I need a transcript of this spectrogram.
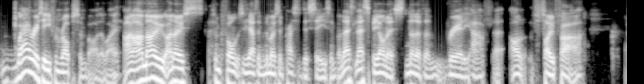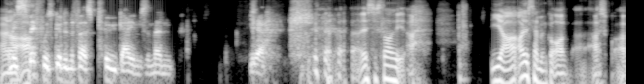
Where is Ethan Robson, by the way? And I know, I know some performances he hasn't been the most impressive this season, but let's let's be honest, none of them really have uh, on so far. And I mean, I- I- Smith was good in the first two games, and then, yeah, it's just like, uh, yeah, I just think we've got a, a, a, I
